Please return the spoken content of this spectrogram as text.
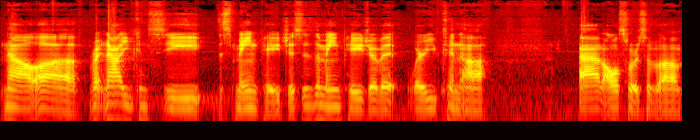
Now, uh, right now you can see this main page. This is the main page of it where you can uh, add all sorts of uh,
